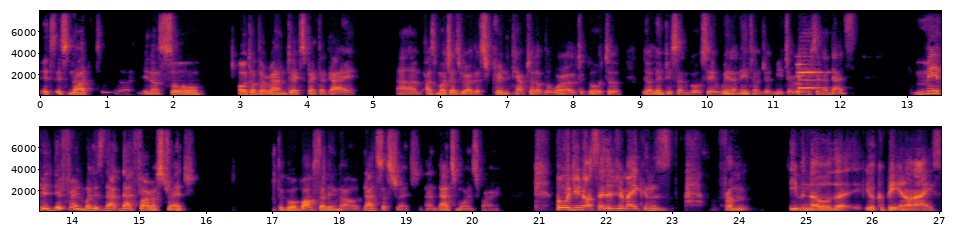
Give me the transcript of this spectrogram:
it's it's not, you know, so out of the realm to expect a guy um, as much as we are the sprint capital of the world, to go to the Olympics and go say win an 800 meter race, and that's maybe different, but it's not that far a stretch. To go bobsledding now, that's a stretch, and that's more inspiring. But would you not say the Jamaicans, from even though that you're competing on ice,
